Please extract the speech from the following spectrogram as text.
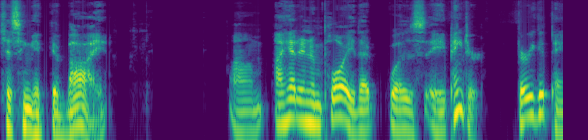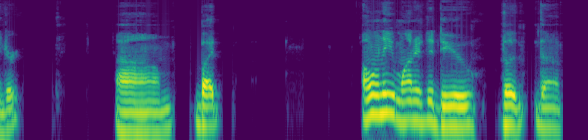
kissing it goodbye, um, I had an employee that was a painter, very good painter, um, but only wanted to do the the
